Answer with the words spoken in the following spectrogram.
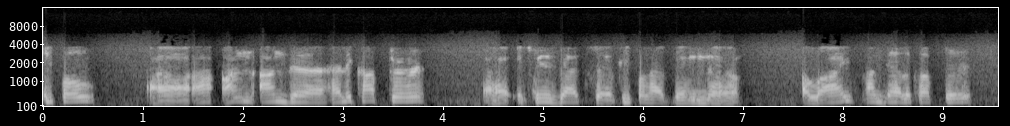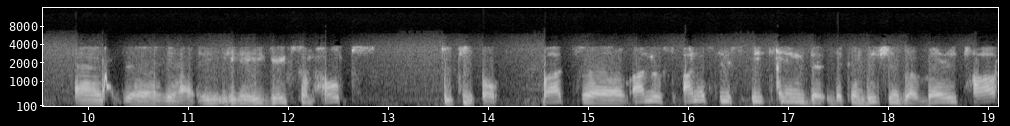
people uh, on on the helicopter. Uh, it means that uh, people have been alive on the helicopter, and he, he gave some hopes to people. But uh, honest, honestly speaking, the, the conditions are very tough,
